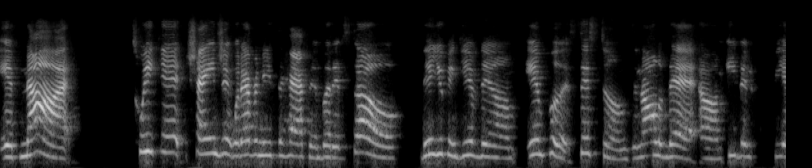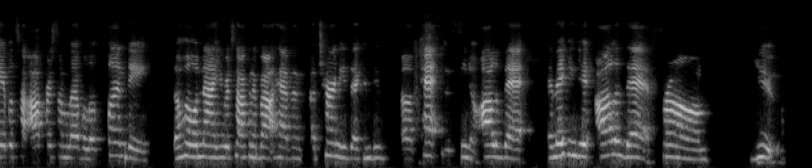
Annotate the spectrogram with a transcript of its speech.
if not tweak it change it whatever needs to happen. But if so then you can give them input systems and all of that um, even be able to offer some level of funding. The whole nine you were talking about having attorneys that can do uh, patents you know all of that. And they can get all of that from you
